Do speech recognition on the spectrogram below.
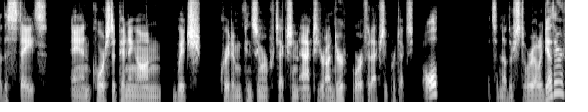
the states, and of course, depending on which Kratom Consumer Protection Act you're under, or if it actually protects you at all. That's another story altogether.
